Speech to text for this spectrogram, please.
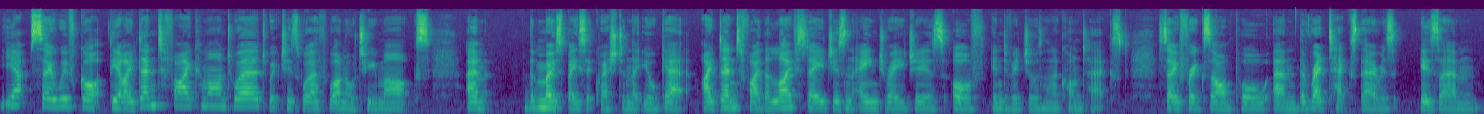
Yep. So we've got the identify command word, which is worth one or two marks. Um, the most basic question that you'll get identify the life stages and age ranges of individuals in a context so for example um, the red text there is is um,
